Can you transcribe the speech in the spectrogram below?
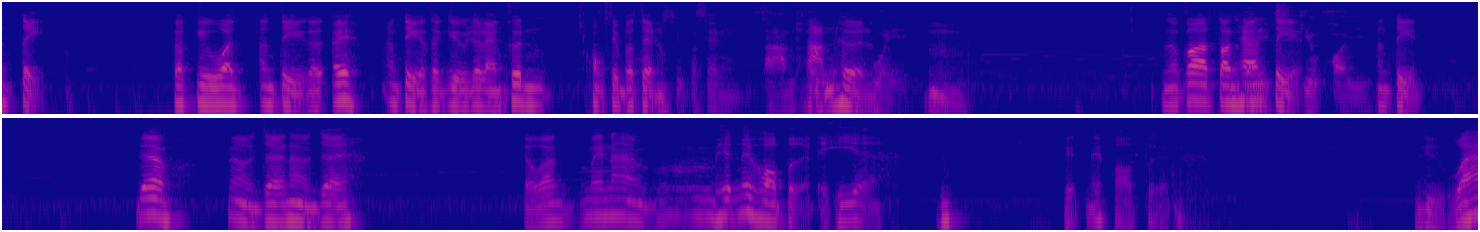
นติ สกิลอันติกับเอ้ย อันติกับสกิลจะแรงขึ้นหกสิบเปอร์เซ็น สิบเปอร์เซ็นต์สามสามเทิร์น ห่วยอืม แล้วก็ตอนแทนติสกิลพอยต์อันติเด้มน่าสนใจน่าสนใจ แต่ว่าไม่น่าเพชรไม่พอเปิดไอ้เหี้ยเพชรไม่พอเปิด หรือว่า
